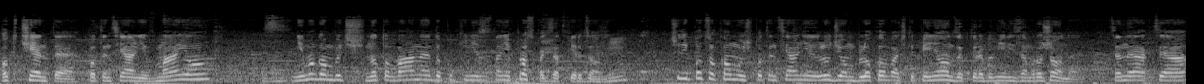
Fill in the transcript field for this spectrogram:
odcięte potencjalnie w maju, nie mogą być notowane, dopóki nie zostanie prospekt zatwierdzony. Czyli po co komuś potencjalnie ludziom blokować te pieniądze, które by mieli zamrożone? Cena, akcja,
